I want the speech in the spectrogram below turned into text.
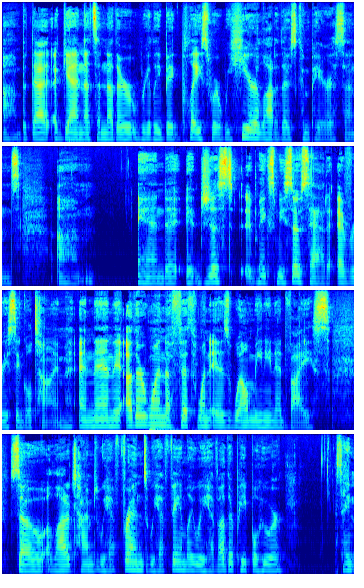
Um, but that again, that's another really big place where we hear a lot of those comparisons. Um, and it, it, just it makes me so sad every single time and then the other one the fifth one is well-meaning advice so a lot of times we have friends we have family we have other people who are saying,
